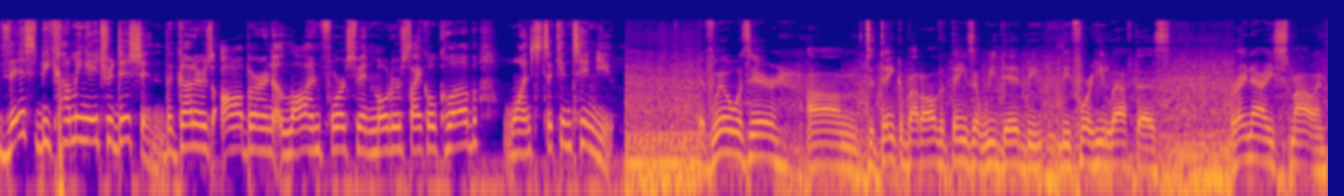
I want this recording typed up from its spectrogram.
This becoming a tradition, the Gunners Auburn Law Enforcement Motorcycle Club wants to continue. If Will was here um, to think about all the things that we did be, before he left us, right now he's smiling.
